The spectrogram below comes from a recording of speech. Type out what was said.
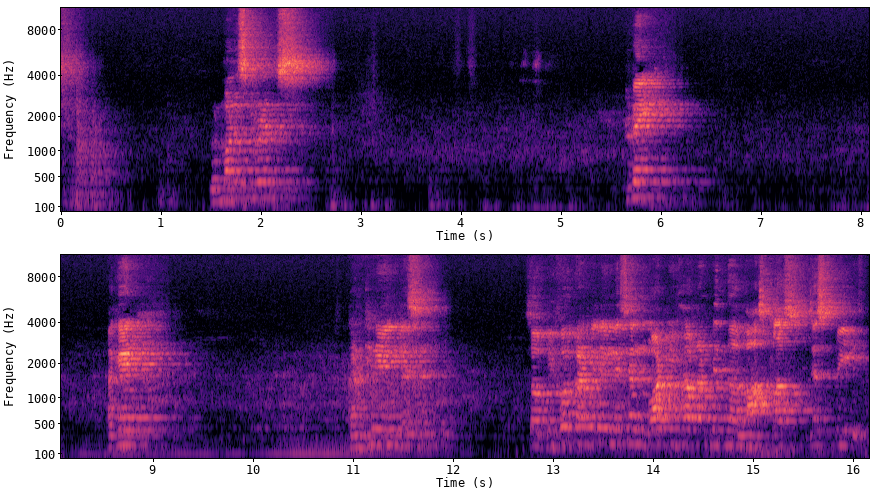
Good morning, students. Today, again, continuing lesson. So, before continuing lesson, what you have learned in the last class, just be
